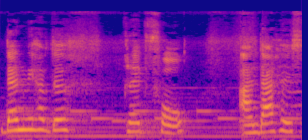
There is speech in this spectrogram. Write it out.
Then we have the grade 4 and that is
